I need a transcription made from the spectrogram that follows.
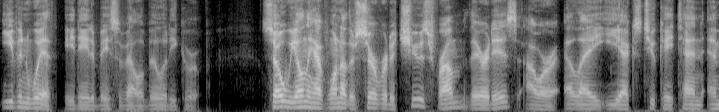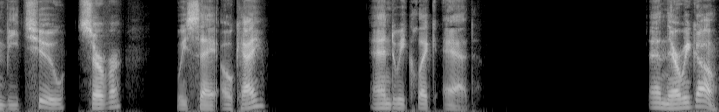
even with a database availability group. So we only have one other server to choose from. There it is, our LAEX2K10 MB2 server. We say OK and we click Add. And there we go.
